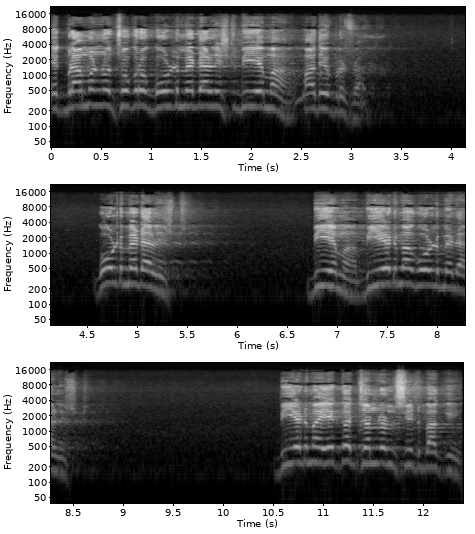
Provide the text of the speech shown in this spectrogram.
એક બ્રાહ્મણનો છોકરો ગોલ્ડ મેડાલિસ્ટ બીએમાં મહાદેવ પ્રસાદ. ગોલ્ડ મેડાલિસ્ટ બીએમાં બીએડમાં ગોલ્ડ મેડાલિસ્ટ. બીએડમાં એક જ જનરલ સીટ બાકી,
